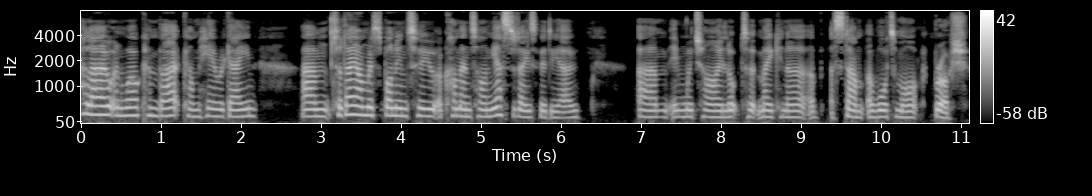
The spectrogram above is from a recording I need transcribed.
Hello and welcome back, I'm here again. Um, today I'm responding to a comment on yesterday's video um, in which I looked at making a, a, stamp, a watermark brush.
